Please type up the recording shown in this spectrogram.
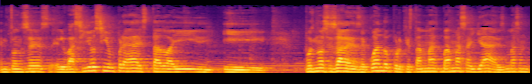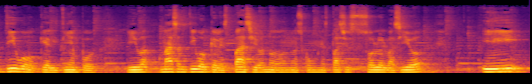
Entonces, el vacío siempre ha estado ahí y pues no se sabe desde cuándo porque está más, va más allá, es más antiguo que el tiempo y más antiguo que el espacio, no, no es como un espacio, es solo el vacío y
